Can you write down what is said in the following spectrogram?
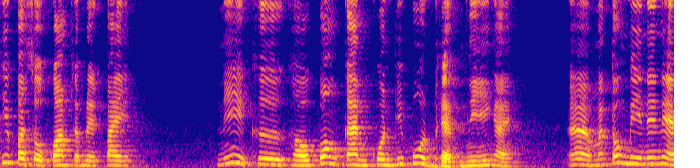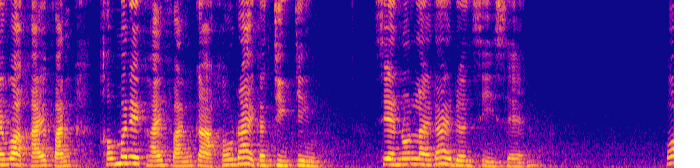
ที่ประสบความสำเร็จไป นี่คือเขาป้องกันคนที่พูดแบบนี้ไงเออมันต้องมีแน่ๆว่าขายฝัน เขาไม่ได้ขายฝันกะเขาได้กันจริง ๆ เสียนนท์รายได้เดือนสี่แสนพ่อ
